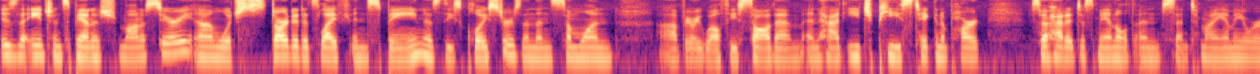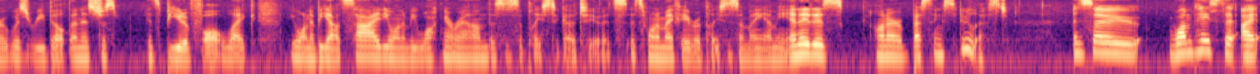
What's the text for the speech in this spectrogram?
is the ancient Spanish monastery, um, which started its life in Spain as these cloisters, and then someone uh, very wealthy, saw them and had each piece taken apart. So had it dismantled and sent to Miami where it was rebuilt. And it's just it's beautiful. Like you want to be outside, you want to be walking around. This is a place to go to. It's it's one of my favorite places in Miami, and it is on our best things to do list. And so one place that I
